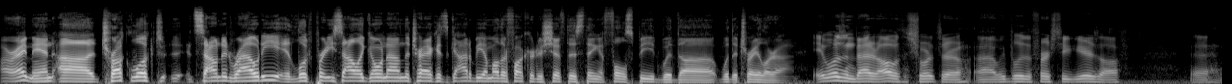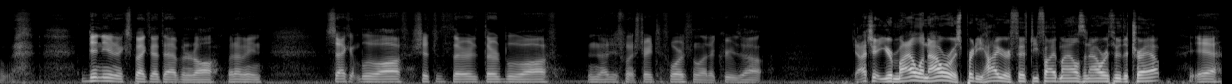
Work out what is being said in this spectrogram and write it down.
All right, man. Uh, truck looked, it sounded rowdy. It looked pretty solid going down the track. It's got to be a motherfucker to shift this thing at full speed with uh, with the trailer on. It wasn't bad at all with the short throw. Uh, we blew the first two gears off. Uh, didn't even expect that to happen at all. But I mean, second blew off, shifted to third, third blew off, and I just went straight to fourth and let it cruise out. Gotcha. Your mile an hour was pretty high. You're 55 miles an hour through the trap. Yeah,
